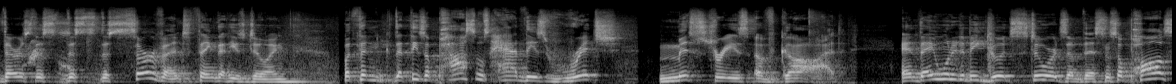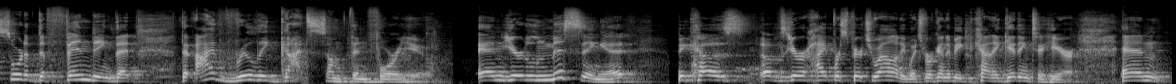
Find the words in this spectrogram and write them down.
there's this, this, this servant thing that he's doing, but then that these apostles had these rich mysteries of God and they wanted to be good stewards of this. And so Paul's sort of defending that, that I've really got something for you, and you're missing it because of your hyper spirituality, which we're going to be kind of getting to here. And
